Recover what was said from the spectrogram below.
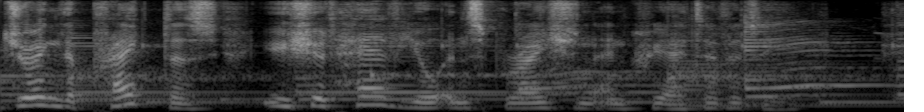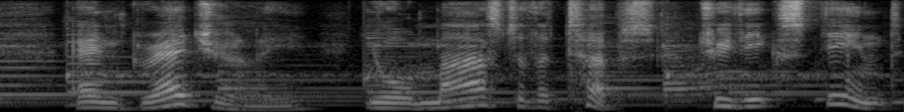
During the practice, you should have your inspiration and creativity, and gradually you will master the tips to the extent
